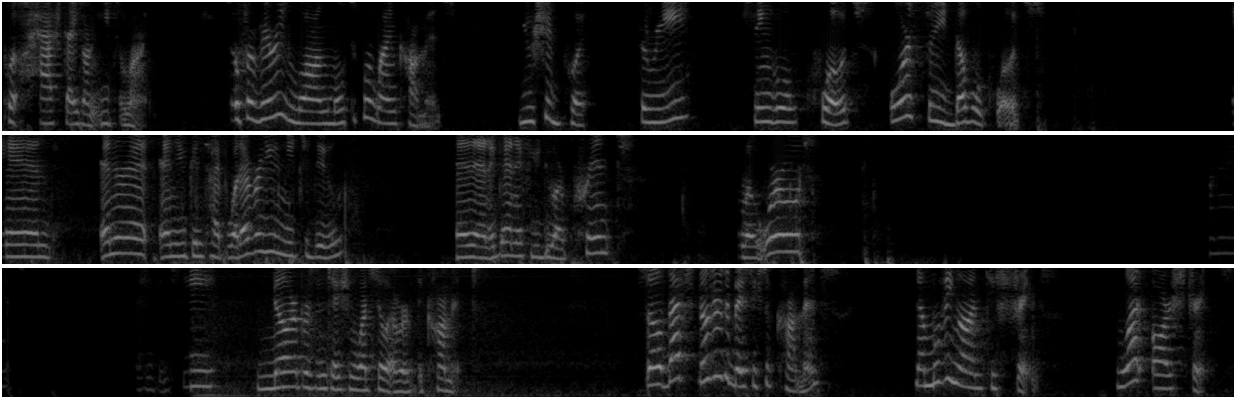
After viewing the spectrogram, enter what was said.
put hashtags on each line. So for very long multiple line comments, you should put three single quotes or three double quotes and enter it and you can type whatever you need to do. And then again, if you do our print, hello world, as you can see, no representation whatsoever of the comment. So that's those are the basics of comments. Now moving on to strings. What are strings?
